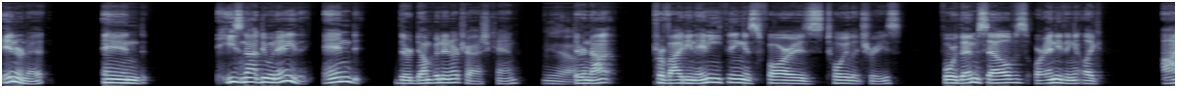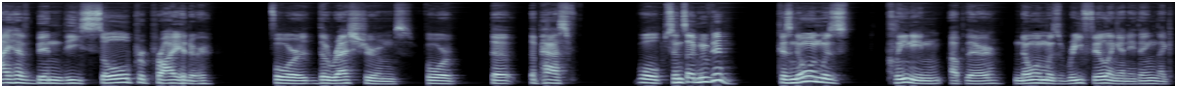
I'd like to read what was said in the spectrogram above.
internet, and he's not doing anything. And they're dumping in our trash can. Yeah. They're not providing anything as far as toiletries for themselves or anything. Like, I have been the sole proprietor for the restrooms for the the past well since I moved in because no one was cleaning up there. No one was refilling anything. Like,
